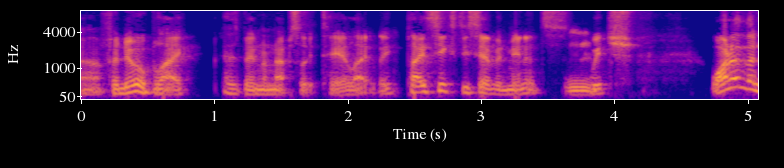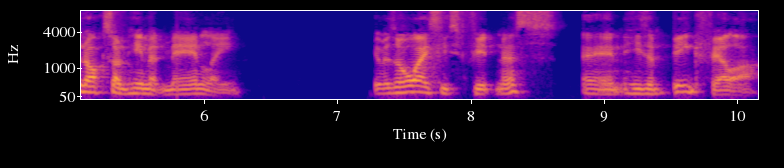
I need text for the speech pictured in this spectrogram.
Uh, Fonua-Blake has been an absolute tear lately. Played 67 minutes, mm. which one of the knocks on him at Manly, it was always his fitness, and he's a big fella.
